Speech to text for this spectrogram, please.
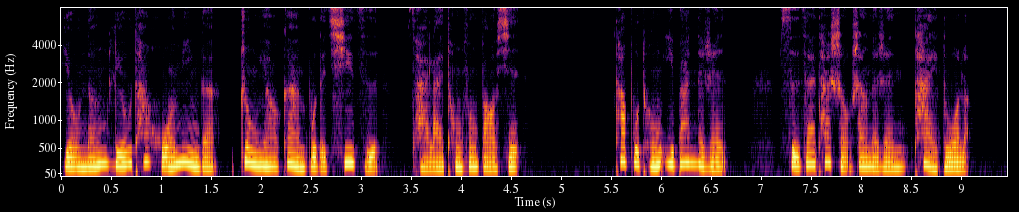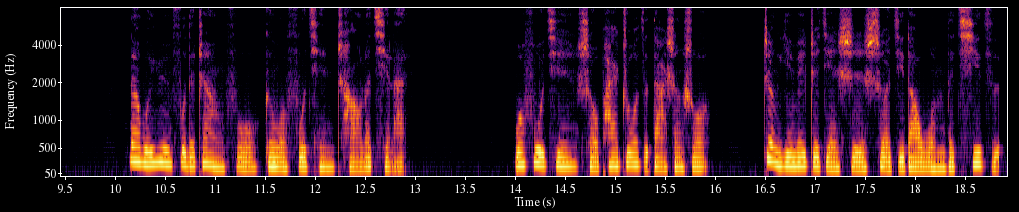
有能留他活命的重要干部的妻子，才来通风报信。他不同一般的人，死在他手上的人太多了。”那位孕妇的丈夫跟我父亲吵了起来。我父亲手拍桌子，大声说。正因为这件事涉及到我们的妻子，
